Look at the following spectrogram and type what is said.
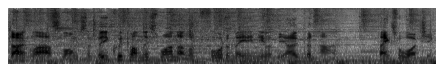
don't last long, so be quick on this one. I look forward to meeting you at the open home. Thanks for watching.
